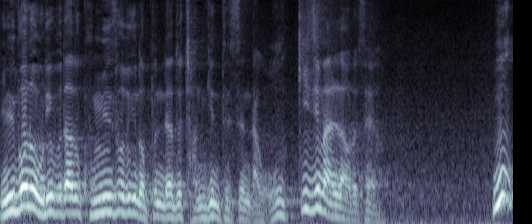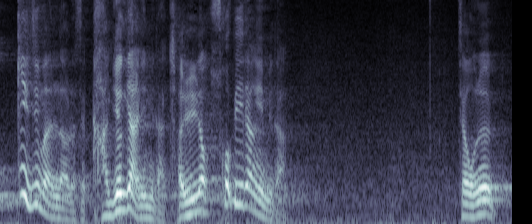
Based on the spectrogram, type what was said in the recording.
일본은 우리보다도 국민소득이 높은데도 전기는 더 쓴다고. 웃기지 말라 그러세요. 웃기지 말라 그러세요. 가격이 아닙니다. 전력 소비량입니다. 제가 오늘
